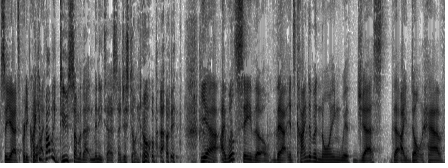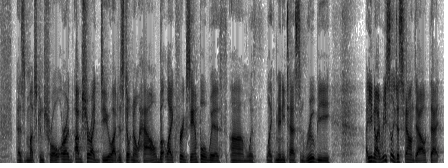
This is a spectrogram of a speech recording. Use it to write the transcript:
So yeah, it's pretty cool. i can probably do some of that in mini test i just don't know about it yeah, I will say though that it's kind of annoying with Jest that I don't have as much control, or I'm sure I do. I just don't know how. But like for example, with um, with like mini tests and Ruby, you know, I recently just found out that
